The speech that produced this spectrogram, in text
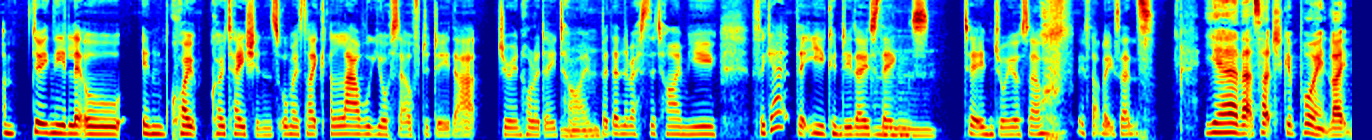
I'm doing the little in quote quotations, almost like allow yourself to do that during holiday time. Mm. But then the rest of the time, you forget that you can do those things mm. to enjoy yourself, if that makes sense. Yeah, that's such a good point. Like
